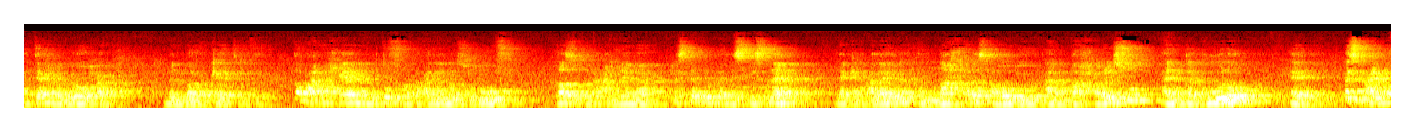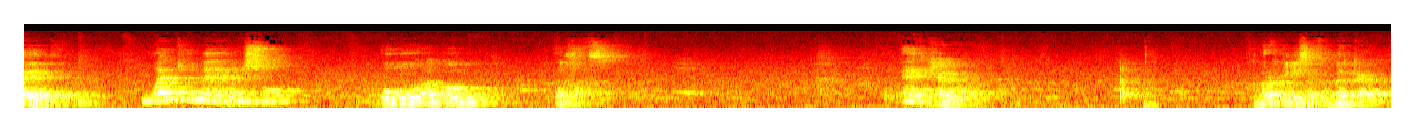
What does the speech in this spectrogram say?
هتحرم روحك من بركات كتير. طبعا أحيانا بتفرض علينا ظروف غصب عننا بس ده الاستثناء لكن علينا أن نحرص اهو بيقول أن تحرصوا أن تكونوا هادي. اسمع الآية. دي وتمارسوا أموركم الخاصة. ادي حلوة. كنت بروح كنيسة في أمريكا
